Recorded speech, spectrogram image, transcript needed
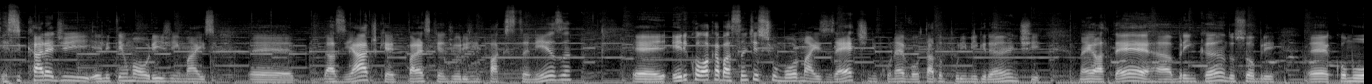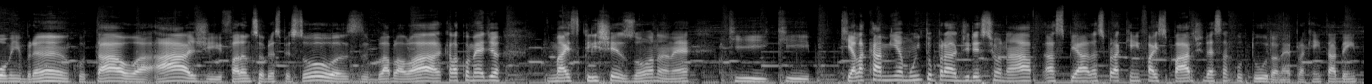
esse cara é de. Ele tem uma origem mais é, asiática, parece que é de origem paquistanesa. É, ele coloca bastante esse humor mais étnico, né, voltado por imigrante na Inglaterra, brincando sobre é, como o homem branco tal age, falando sobre as pessoas, blá blá blá, aquela comédia mais clichêzona, né, que, que, que ela caminha muito para direcionar as piadas para quem faz parte dessa cultura, né? Para quem tá dentro,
